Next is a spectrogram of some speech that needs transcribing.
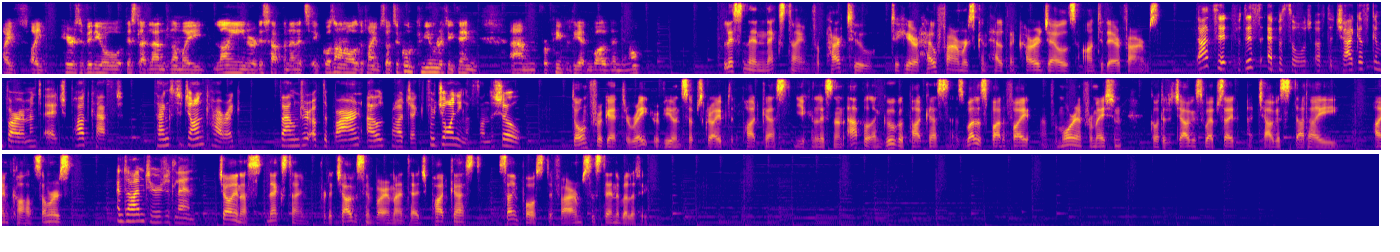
I've I here's a video this lad landed on my line or this happened and it's it goes on all the time. So it's a good community thing um, for people to get involved in, you know. Listen in next time for part two to hear how farmers can help encourage owls onto their farms. That's it for this episode of the Teagasc Environment Edge podcast. Thanks to John Carrig, founder of the Barn Owl Project, for joining us on the show. Don't forget to rate, review, and subscribe to the podcast. You can listen on Apple and Google Podcasts as well as Spotify. And for more information, go to the Teagasc website at teagasc.ie. I'm Cathal Summers. And I'm Deirdre Glenn. Join us next time for the Teagasc Environment Edge podcast, signpost to farm sustainability.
